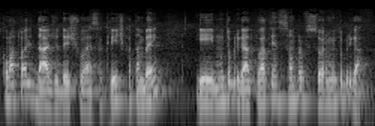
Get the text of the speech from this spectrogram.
como atualidade, eu deixo essa crítica também. E muito obrigado pela atenção, professora. Muito obrigado.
